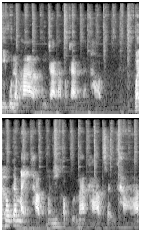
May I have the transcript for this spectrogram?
มีคุณภาพ มีการรับประกันนะครับ ไว้พบกันใหม่ครับ วันนี้ขอบคุณมากครับ สวัสดีครับ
